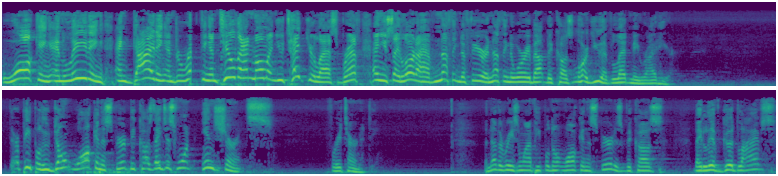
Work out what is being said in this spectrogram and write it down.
walking and leading and guiding and directing until that moment you take your last breath and you say, Lord, I have nothing to fear and nothing to worry about because, Lord, you have led me right here. There are people who don't walk in the Spirit because they just want insurance for eternity. Another reason why people don't walk in the Spirit is because they live good lives,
